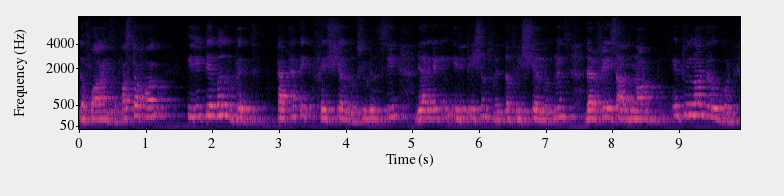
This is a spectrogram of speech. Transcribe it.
the following. First of all, irritable with pathetic facial looks. You will see they are getting irritations with the facial look. Means their face are not, it will not look good.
